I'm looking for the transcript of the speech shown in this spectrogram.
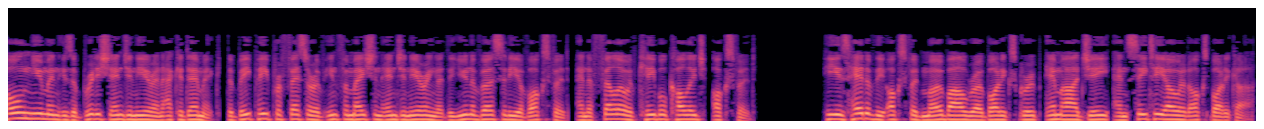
Paul Newman is a British engineer and academic, the BP Professor of Information Engineering at the University of Oxford, and a Fellow of Keble College, Oxford. He is head of the Oxford Mobile Robotics Group and CTO at Oxbotica.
